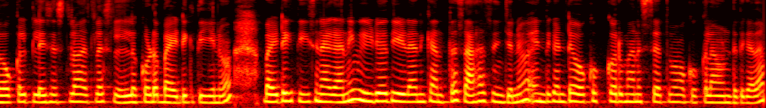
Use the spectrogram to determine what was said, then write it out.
లోకల్ ప్లేసెస్లో అసలు అసలు కూడా బయటికి తీయను. బయటికి తీసినా కానీ వీడియో తీయడానికి అంత సాహసించను. ఎందుకంటే ఒక్కొక్కరు మనస్తత్వం ఒక్కొక్కలా ఉంటుంది కదా.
